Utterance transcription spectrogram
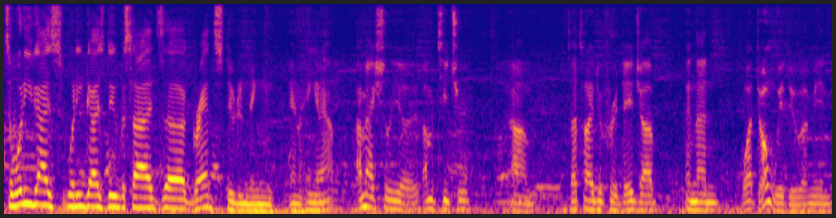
So what do you guys what do you guys do besides uh, grad studenting and hanging out? I'm actually a, I'm a teacher. Um, so that's what I do for a day job. And then what don't we do? I mean,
